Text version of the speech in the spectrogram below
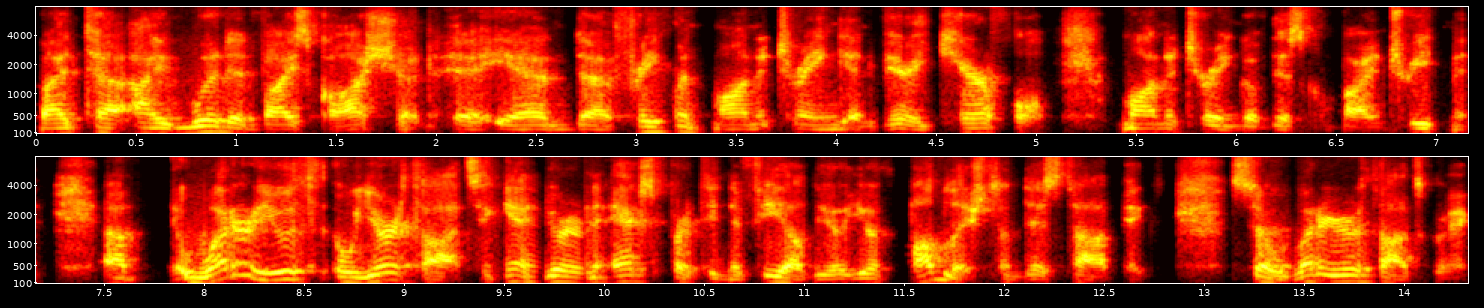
But uh, I would advise caution uh, and uh, frequent monitoring and very careful monitoring of this combined treatment. Uh, what are you th- your thoughts? Again, you're an expert in the field. You, you have published on this topic. So, what are your thoughts, Greg?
